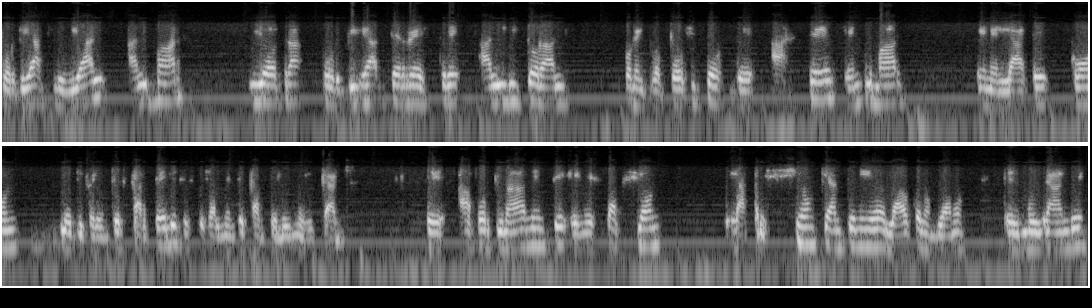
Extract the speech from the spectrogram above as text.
por vía fluvial al mar y otra por vía terrestre al litoral con el propósito de hacer en el mar en enlace con los diferentes carteles, especialmente carteles mexicanos. Eh, afortunadamente en esta acción la presión que han tenido del lado colombiano es muy grande.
